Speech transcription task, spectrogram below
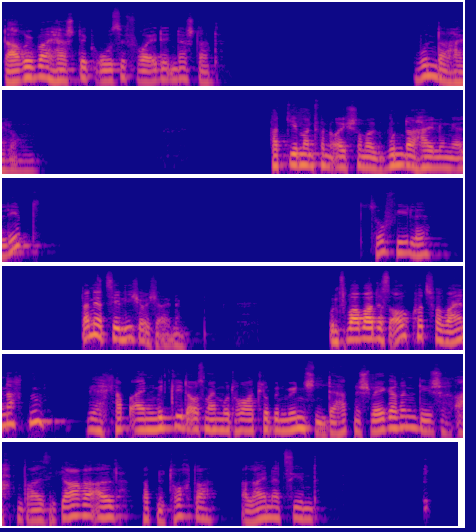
Darüber herrschte große Freude in der Stadt. Wunderheilung. Hat jemand von euch schon mal Wunderheilung erlebt? So viele. Dann erzähle ich euch eine. Und zwar war das auch kurz vor Weihnachten ich habe ein Mitglied aus meinem Motorradclub in München, der hat eine Schwägerin, die ist 38 Jahre alt, hat eine Tochter, alleinerziehend.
